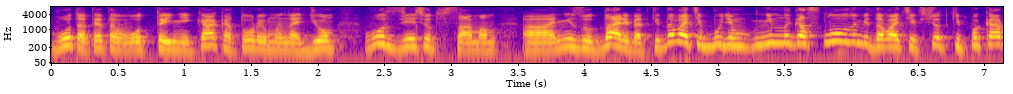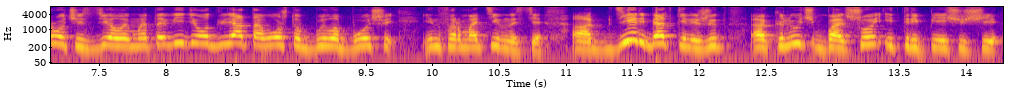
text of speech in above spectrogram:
вот от этого вот тайника, который мы найдем вот здесь вот в самом а, низу. Да, ребятки, давайте будем немногословными, давайте все-таки покороче сделаем это видео для того, чтобы было больше информативности. А, где, ребятки, лежит а, ключ большой и трепещущий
